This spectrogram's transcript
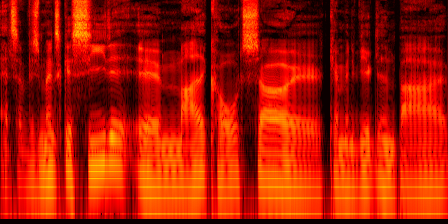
Altså, hvis man skal sige det øh, meget kort, så øh, kan man i virkeligheden bare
